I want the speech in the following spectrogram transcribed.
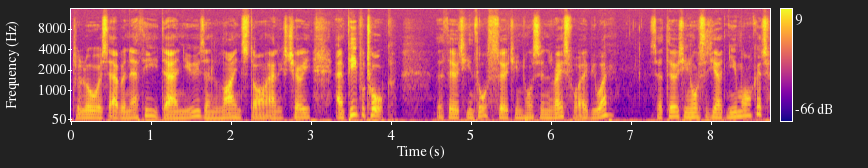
Dolores Abernethy, Dan Hughes, and Lion Star, Alex Cherry, and People Talk, the 13th horse, 13 horses in the race for AB1. So 13 horses here at Newmarket,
